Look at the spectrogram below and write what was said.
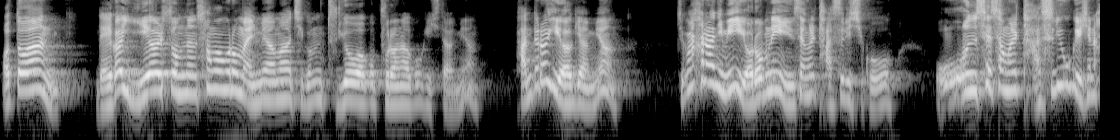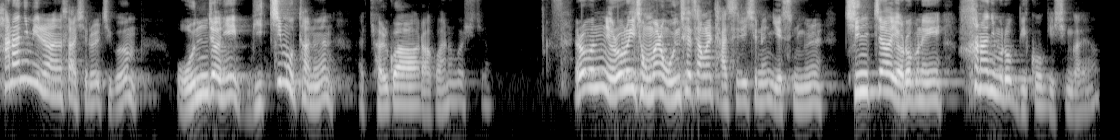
어떠한 내가 이해할 수 없는 상황으로 말미암아 지금 두려워하고 불안하고 계시다면 반대로 이야기하면 지금 하나님이 여러분의 인생을 다스리시고 온 세상을 다스리고 계신 하나님이라는 사실을 지금 온전히 믿지 못하는 결과라고 하는 것이죠. 여러분, 여러분이 정말 온 세상을 다스리시는 예수님을 진짜 여러분의 하나님으로 믿고 계신가요?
